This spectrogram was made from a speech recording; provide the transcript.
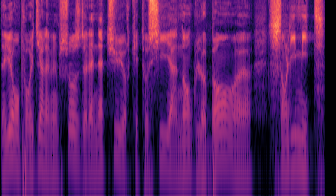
D'ailleurs, on pourrait dire la même chose de la nature, qui est aussi un englobant euh, sans limite.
